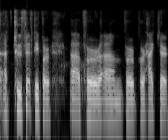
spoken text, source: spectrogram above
at 250 per uh, per, um, per per hectare.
